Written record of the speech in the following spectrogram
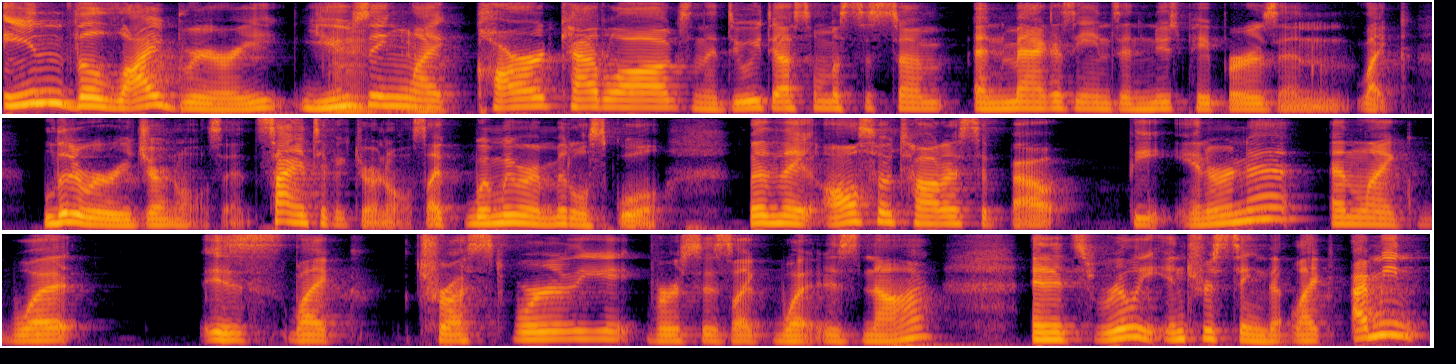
in the library using Mm, yeah. like card catalogs and the Dewey Decimal System and magazines and newspapers and like literary journals and scientific journals, like when we were in middle school. But then they also taught us about the internet and like what is like trustworthy versus like what is not. And it's really interesting that like I mean,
